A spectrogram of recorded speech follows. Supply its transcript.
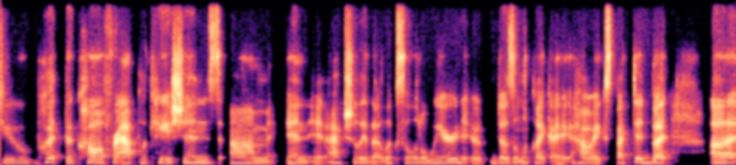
to put the call for applications um, and it actually that looks a little weird. It doesn't look like I, how I expected, but uh,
